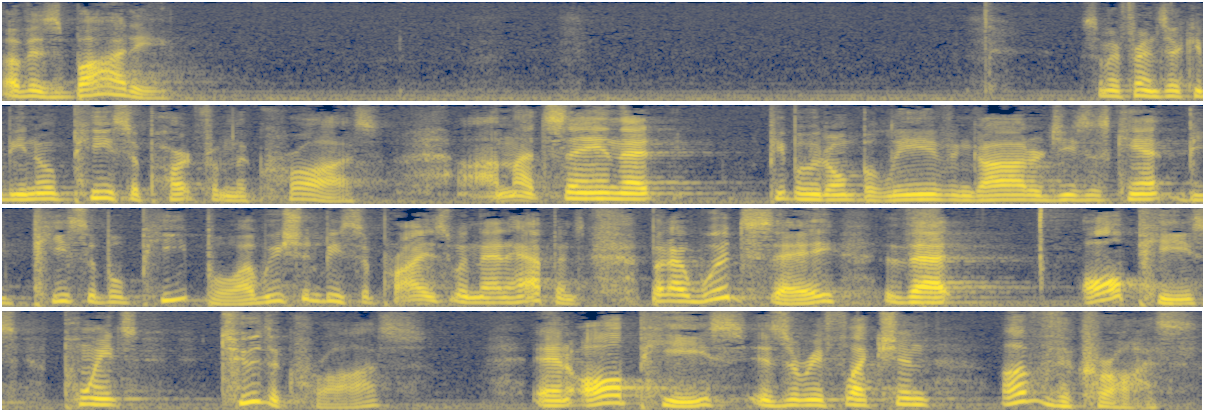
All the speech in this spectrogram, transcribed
of his body. So, my friends, there could be no peace apart from the cross. I'm not saying that people who don't believe in God or Jesus can't be peaceable people. Uh, we shouldn't be surprised when that happens. But I would say that all peace points to the cross, and all peace is a reflection of the cross.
